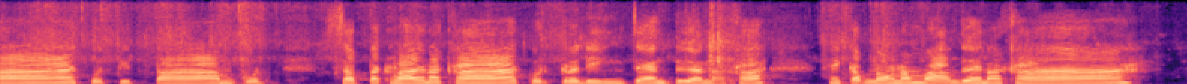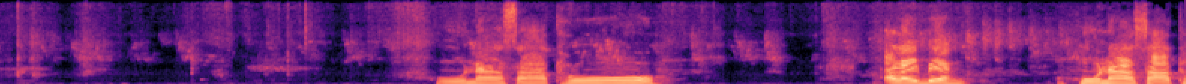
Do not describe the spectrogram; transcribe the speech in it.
ะ กดติดตาม กดสับตะไคร้นะคะ กดกระดิ่งแจ้งเตือนนะคะ ให้กับน้องน้ำหวานด้วยนะคะ โหหน้าสาโท อะไรแบ่งโหหน้าสาโท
